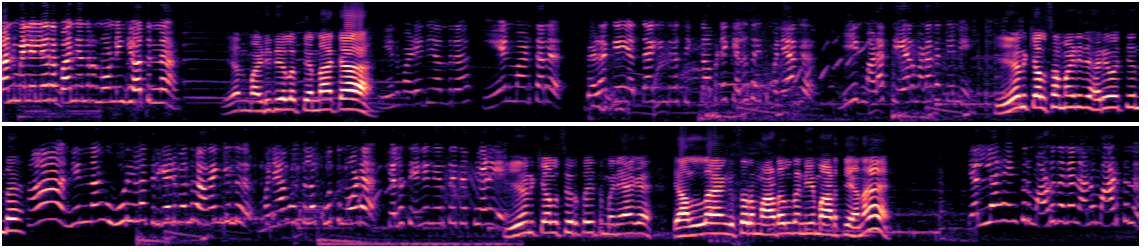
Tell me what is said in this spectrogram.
ನನ್ನ ಮೇಲೆ ಎಲ್ಲಾರ ಬಂದಿ ಅಂದ್ರ ನೋಡ್ ನಿಂಗೆ ಹೇಳ್ತೀನ ಏನ್ ಮಾಡಿದಿಯಲ್ಲ ತಿನ್ನಾಕ? ಏನ್ ಮಾಡಿದಿ ಅಂದ್ರ ಏನ್ ಮಾಡ್ತಾರ? ಬೆಳಗ್ಗೆ ಎದ್ದಾಗಿಂದ್ರ ಸಿಕ್ಕಾಪಟ್ಟೆ ಕೆಲಸ ಐತಿ ಮನ್ಯಾಗ. ಈಗ ಮಾಡಕ್ ತಯಾರ್ ಮಾಡಕತ್ತೀನಿ. ಏನ್ ಕೆಲಸ ಮಾಡಿದಿ ಹರಿವತಿಯಿಂದ? ಹಾ ನಿನ್ ನಂಗ್ ಊರೆಲ್ಲ ತಿರುಗಾಡಿ ಬಂದ್ರ ಆಗಂಗಿಲ್ಲ ಮನ್ಯಾಗ ಒಂದ್ಸಲ ಕೂತ್ ನೋಡ ಕೆಲಸ ಏನೇನ್ ಇರ್ತೈತಿ ಅಂತ ಹೇಳಿ ಏನ್ ಕೆಲಸ ಇರ್ತೈತಿ ಮನ್ಯಾಗ? ಎಲ್ಲ ಹೆಂಗಸರು ಮಾಡಲ್ದ ನೀ ಮಾಡ್ತೀಯನ? ಎಲ್ಲ ಹೆಂಗ್ಸರ್ ಮಾಡೋದನ್ನ ನಾನು ಮಾಡ್ತೇನೆ.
